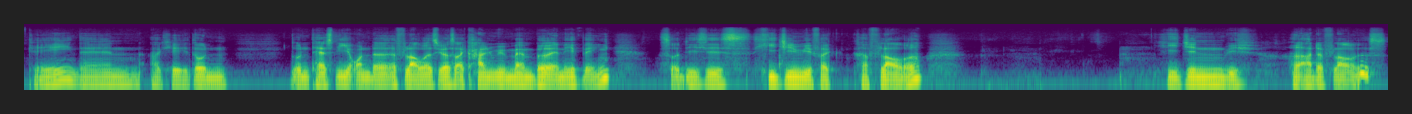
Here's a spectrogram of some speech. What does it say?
Okay, then okay, don't don't test me on the flowers because I can't remember anything. So this is Heejin with her, her flower. Heejin with her other flowers.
